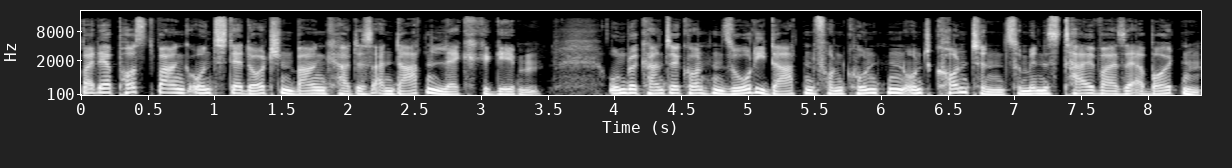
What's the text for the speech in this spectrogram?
Bei der Postbank und der Deutschen Bank hat es ein Datenleck gegeben. Unbekannte konnten so die Daten von Kunden und Konten zumindest teilweise erbeuten.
